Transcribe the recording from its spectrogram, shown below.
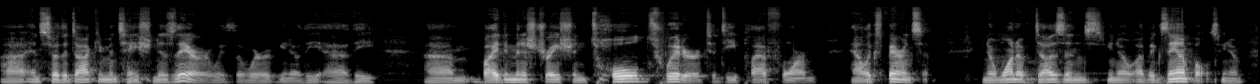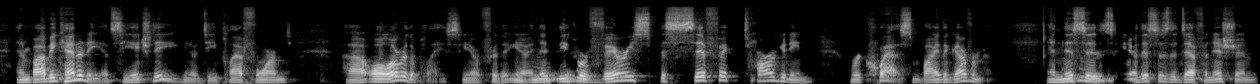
Uh, and so the documentation is there with the where you know the uh, the um, Biden administration told Twitter to deplatform Alex Berenson. You know, one of dozens you know of examples. You know, and Bobby Kennedy at CHD. You know, deplatformed uh, all over the place. You know, for the you know, and th- these were very specific targeting requests by the government. And this Mhm. is, you know, this is the definition,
